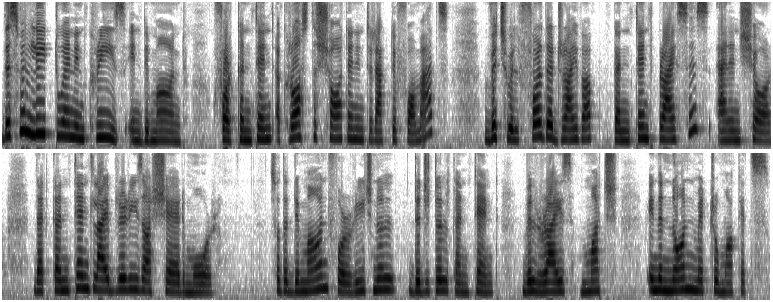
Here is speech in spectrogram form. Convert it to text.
This will lead to an increase in demand for content across the short and interactive formats, which will further drive up content prices and ensure that content libraries are shared more. So, the demand for regional digital content will rise much in the non-metro markets.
